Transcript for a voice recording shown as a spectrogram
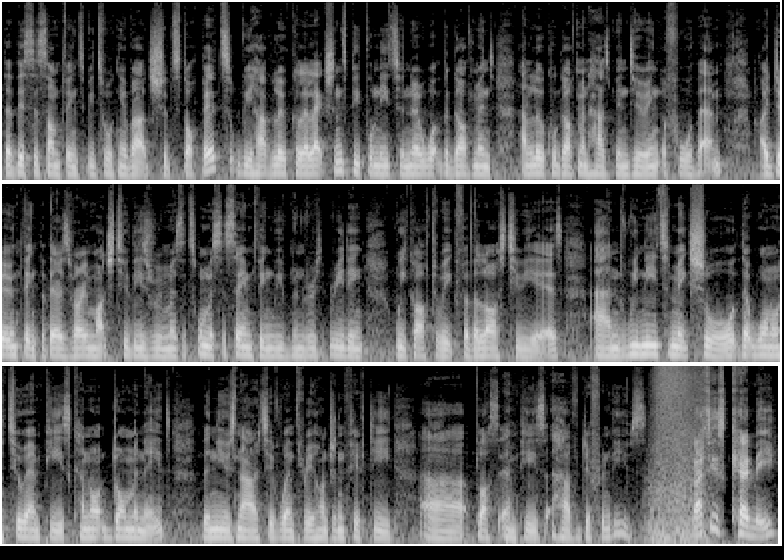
that this is something to be talking about should stop it. We have local elections. People need to know what the government and local government has been doing for them. I don't think that there's very much to these rumours. It's almost the same thing we've been re reading week after week for the last two years. And we need to make sure that one or two MPs cannot dominate the news narrative when 350 uh, plus MPs have different views. That is Kemi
